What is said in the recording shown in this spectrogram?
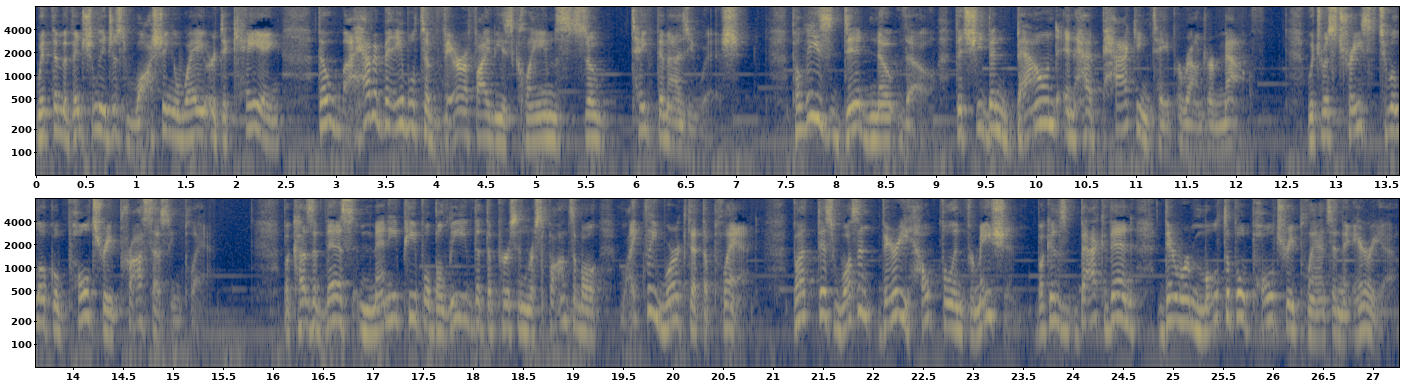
with them eventually just washing away or decaying, though I haven't been able to verify these claims, so take them as you wish. Police did note, though, that she'd been bound and had packing tape around her mouth, which was traced to a local poultry processing plant. Because of this, many people believe that the person responsible likely worked at the plant, but this wasn't very helpful information, because back then there were multiple poultry plants in the area.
